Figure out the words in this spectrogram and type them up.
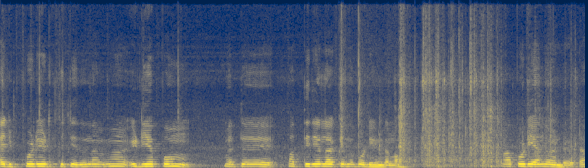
അരിപ്പൊടി എടുത്തിട്ട് ഇത് നമ്മൾ ഇടിയപ്പം മറ്റേ പത്തിരിയെല്ലാം പൊടി ഉണ്ടല്ലോ ആ പൊടിയാന്ന് വേണ്ട കേട്ടോ.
